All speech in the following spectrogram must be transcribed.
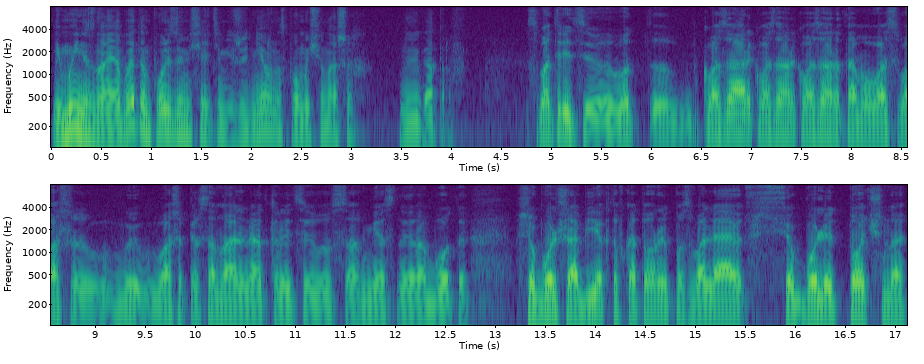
и мы, не зная об этом, пользуемся этим ежедневно с помощью наших навигаторов. Смотрите, вот э, квазары, квазары, квазары, там у вас ваше, вы, ваше персональное открытие, совместные работы, все больше объектов, которые позволяют все более точно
